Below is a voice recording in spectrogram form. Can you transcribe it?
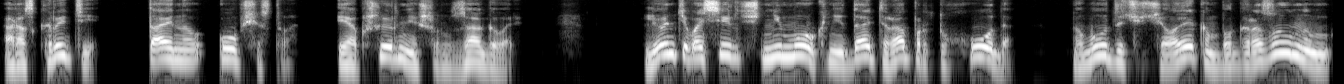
о раскрытии тайного общества и обширнейшем заговоре. Леонтий Васильевич не мог не дать рапорт ухода, но, будучи человеком благоразумным,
